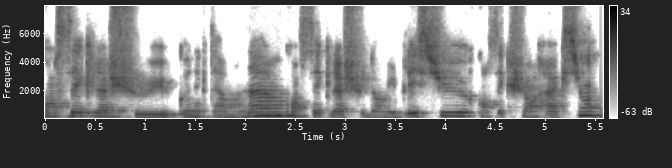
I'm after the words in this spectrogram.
quand c'est que là je suis connectée à mon âme, quand c'est que là je suis dans mes blessures, quand c'est que je suis en réaction.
